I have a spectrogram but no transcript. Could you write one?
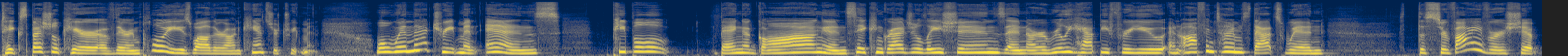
take special care of their employees while they're on cancer treatment. Well, when that treatment ends, people bang a gong and say congratulations and are really happy for you. And oftentimes that's when the survivorship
